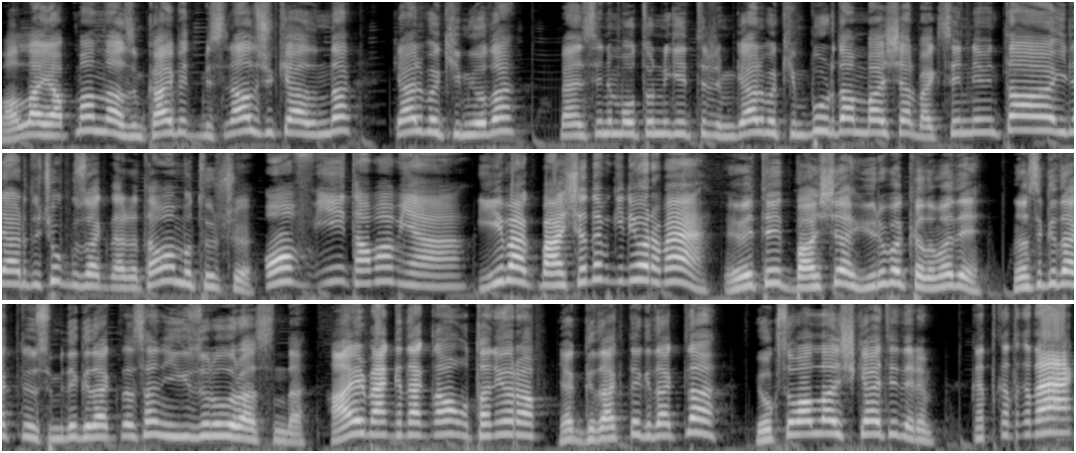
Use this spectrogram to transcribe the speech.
Vallahi yapman lazım kaybetmişsin al şu kağıdında gel bakayım yola ben senin motorunu getiririm gel bakayım buradan başlar bak senin evin ta ileride çok uzaklarda tamam mı turşu? Of iyi tamam ya. İyi bak başladım gidiyorum ha. Evet evet başla yürü bakalım hadi. Nasıl gıdaklıyorsun bir de gıdaklasan iyi güzel olur aslında. Hayır ben gıdaklamam utanıyorum. Ya gıdakla gıdakla yoksa vallahi şikayet ederim. Gıt gıt gıdak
